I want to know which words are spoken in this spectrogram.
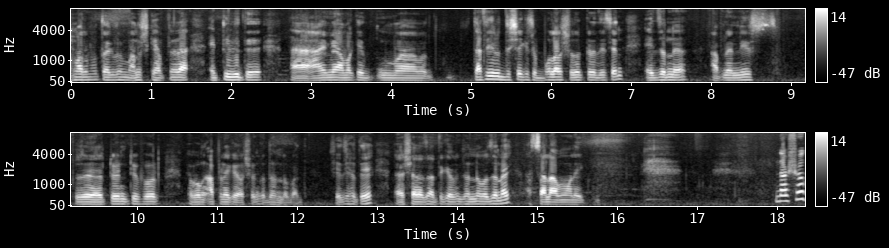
আমার মতো একজন মানুষকে আপনারা এই টিভিতে আইনে আমাকে জাতির উদ্দেশ্যে কিছু বলার সুযোগ করে দিয়েছেন। এই জন্য আপনার নিউজ টোয়েন্টি ফোর এবং আপনাকে অসংখ্য ধন্যবাদ। সেই সাথে সারা জাতিকে আমি ধন্যবাদ জানাই। আসসালামু আলাইকুম। দর্শক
